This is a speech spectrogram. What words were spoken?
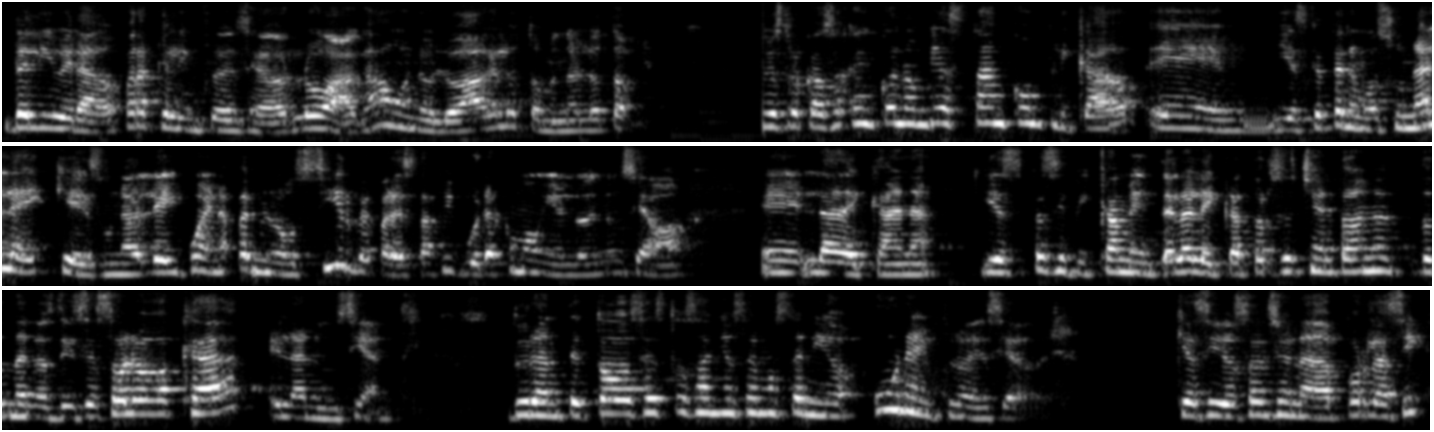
deliberado para que el influenciador lo haga o no lo haga, lo tome o no lo tome. Nuestro caso acá en Colombia es tan complicado eh, y es que tenemos una ley que es una ley buena, pero no sirve para esta figura, como bien lo denunciaba eh, la decana, y es específicamente la ley 1480, donde, nos dice solo va a quedar el anunciante. Durante todos estos años hemos tenido una influenciadora que ha sido sancionada por la SIC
